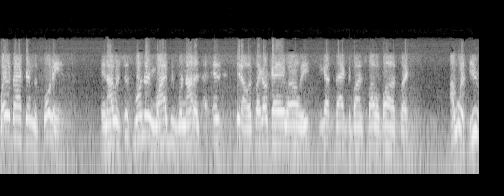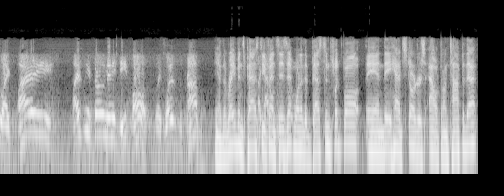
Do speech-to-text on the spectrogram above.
way back in the twenties. And I was just wondering why we were not. A, it, you know, it's like okay, well, he he got sacked a bunch, blah blah blah. It's like I'm with you. Like why why isn't he throwing any deep balls? Like what is the problem? Yeah, the Ravens' pass defense isn't one of the best in football, and they had starters out on top of that.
